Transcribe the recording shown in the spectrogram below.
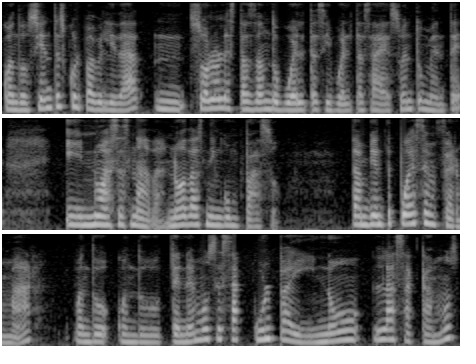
Cuando sientes culpabilidad, mm, solo le estás dando vueltas y vueltas a eso en tu mente y no haces nada, no das ningún paso. También te puedes enfermar cuando, cuando tenemos esa culpa y no la sacamos,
